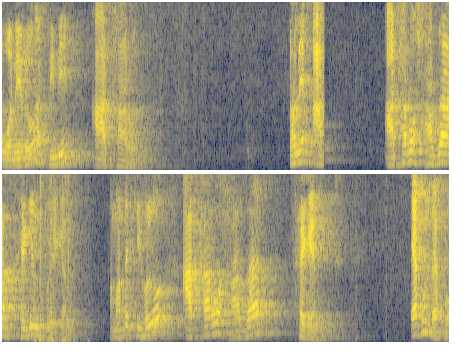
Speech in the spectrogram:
পনেরো আর তিনে আঠারো। তাহলে আঠারো হাজার সেকেন্ড হয়ে গেল। আমাদের কি হলো? আঠারো হাজার সেকেন্ড। এখন দেখো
